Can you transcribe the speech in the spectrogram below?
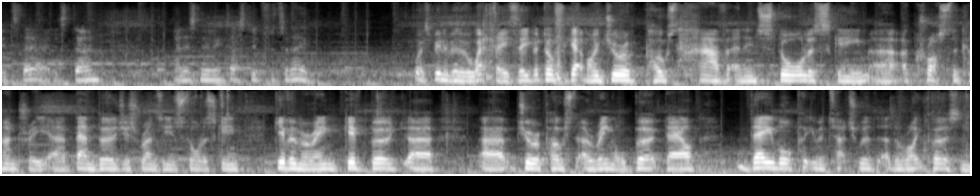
it's there, it's done and it's nearly dusted for today. Well, it's been a bit of a wet day today, but don't forget my DuraPost have an installer scheme uh, across the country. Uh, ben Burgess runs the installer scheme. Give him a ring, give uh, uh, DuraPost a ring or Birkdale. they will put you in touch with the right person.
